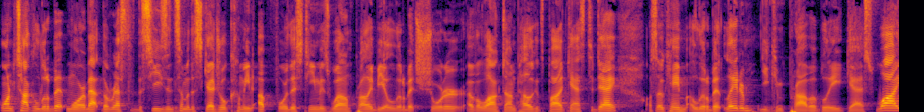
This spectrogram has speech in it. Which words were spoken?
I want to talk a little bit more about the rest of the season, some of the schedule coming up for this team as well. Probably be a little bit shorter of a Locked On Pelicans podcast today. Also came a little bit later. You can probably guess why.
